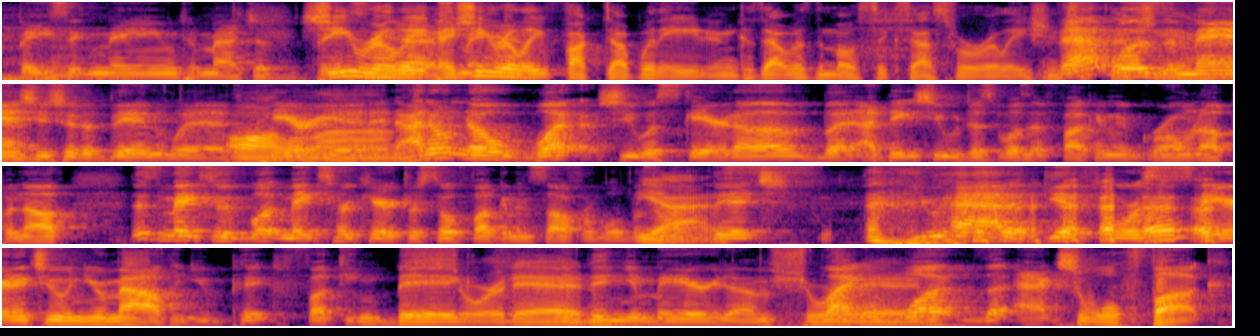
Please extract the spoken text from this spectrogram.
Basic mm-hmm. name to match a she really and she man. really fucked up with Aiden because that was the most successful relationship. That was she the man she should have been with, All period. along. And I don't know what she was scared of, but I think she just wasn't fucking grown up enough. This makes her what makes her character so fucking insufferable. Because Yes. bitch, you had a gift horse staring at you in your mouth, and you picked fucking big. Sure did. And then you married him. Sure like did. what the actual fuck?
